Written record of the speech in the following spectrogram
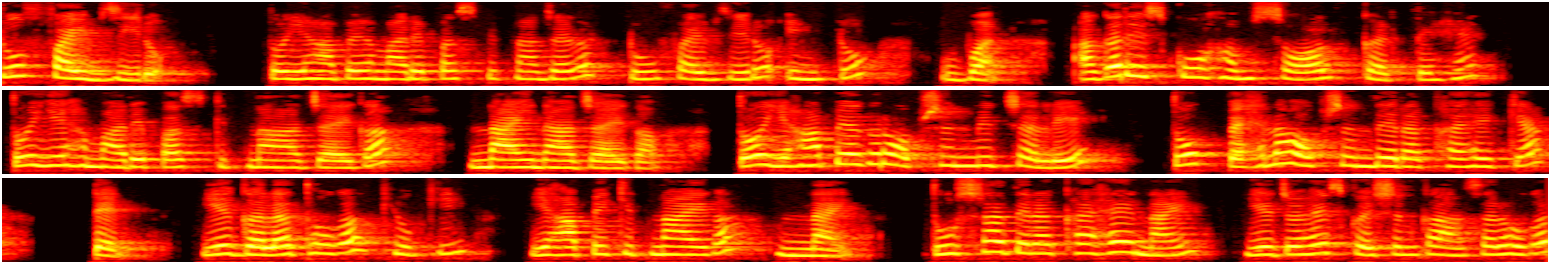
टू फाइव ज़ीरो। तो यहाँ पे हमारे पास कितना आ जाएगा? Two five zero into one. अगर इसको हम सॉल्व करते हैं तो ये हमारे पास कितना आ जाएगा? नाइन आ जाएगा। तो यहाँ पे अगर ऑप्शन में चले तो पहला ऑप्शन दे रखा है क्या? टेन। ये गलत होगा क्योंकि यहाँ पे कितना आएगा? नाइन दूसरा दे रखा है नाइन ये जो है इस क्वेश्चन का आंसर होगा।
